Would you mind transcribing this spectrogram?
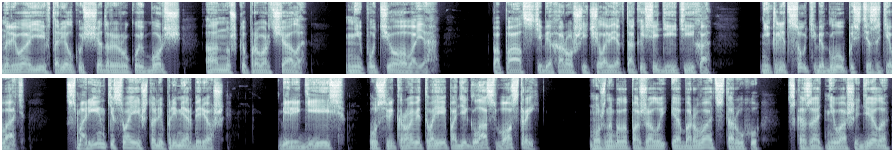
Наливая ей в тарелку щедрой рукой борщ, Аннушка проворчала. «Непутевая! Попался тебе хороший человек, так и сиди тихо. Не к лицу тебе глупости затевать. С Маринки своей, что ли, пример берешь? Берегись, у свекрови твоей поди глаз вострый». Можно было, пожалуй, и оборвать старуху, сказать «не ваше дело»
